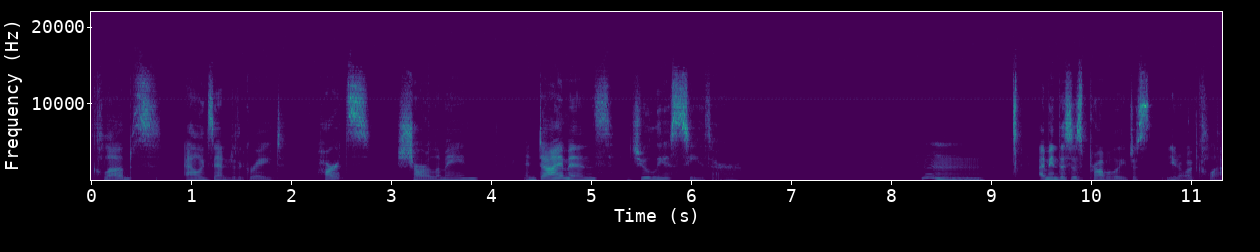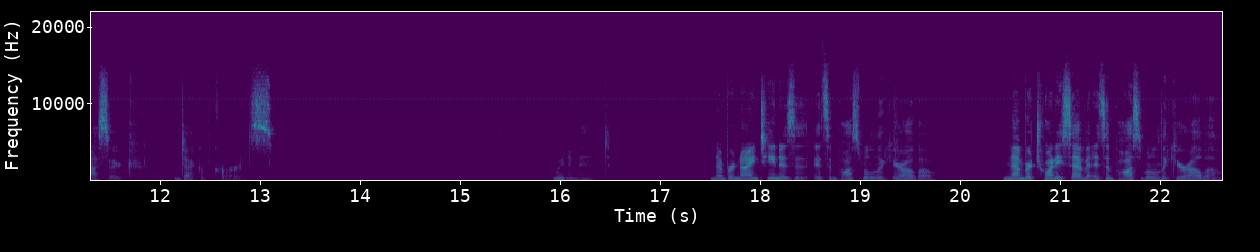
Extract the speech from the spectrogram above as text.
Clubs, Alexander the Great. Hearts, Charlemagne. And diamonds, Julius Caesar. Hmm. I mean, this is probably just, you know, a classic deck of cards. Wait a minute. Number 19 is it's impossible to lick your elbow. Number 27, it's impossible to lick your elbow.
